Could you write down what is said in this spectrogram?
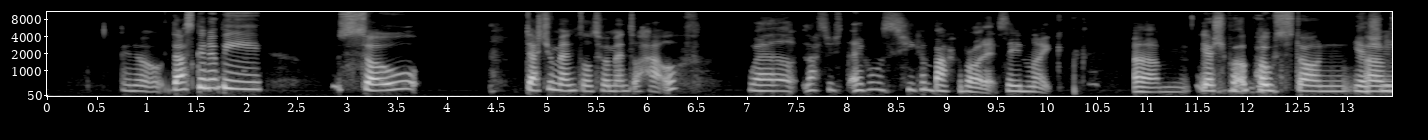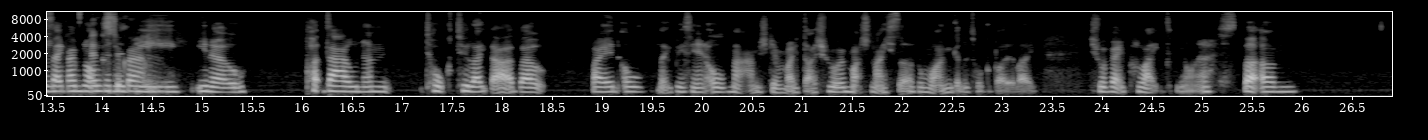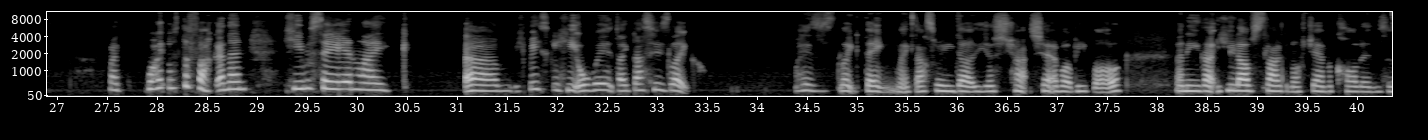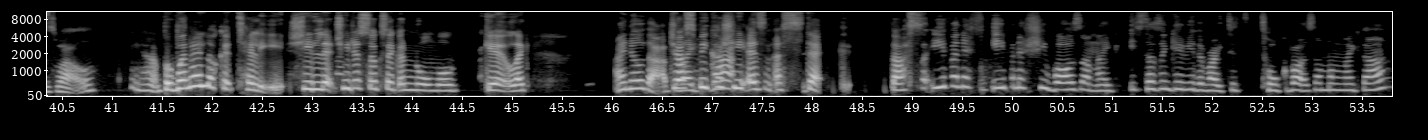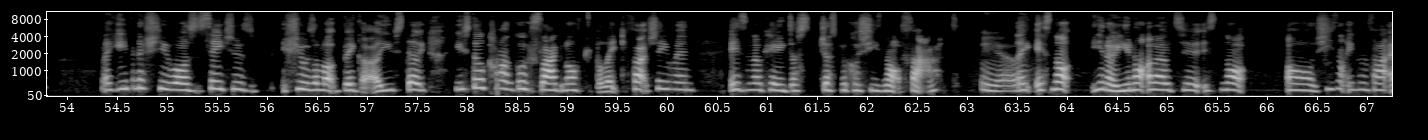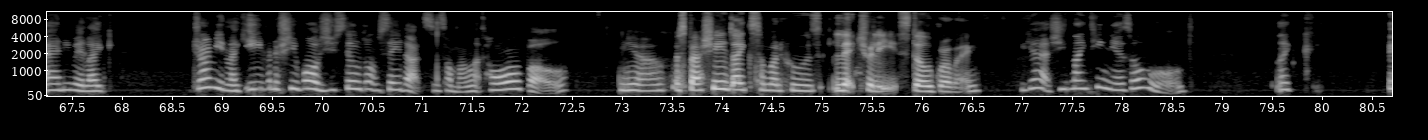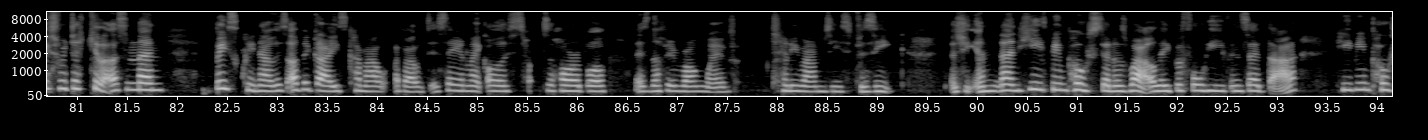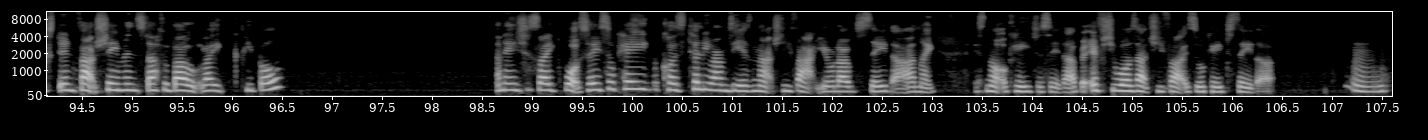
I know. That's gonna be so detrimental to her mental health. Well, that's just, everyone was, she came back about it saying, like, um Yeah, she put a post on. yeah she was um, like i'm not Instagram. gonna be you know put down and talked to like that about by an old like basically an old man she didn't write that she wrote much nicer than what i'm gonna talk about it like she was very polite to be honest but um like what what the fuck and then he was saying like um basically he always like that's his like his like thing like that's what he does he just chats shit about people and he like he loves slagging off Gemma Collins as well Yeah, but when I look at Tilly, she literally just looks like a normal girl. Like I know that just like, because that- she isn't a stick, that's But even if even if she wasn't like it doesn't give you the right to talk about someone like that. Like even if she was say she was if she was a lot bigger, you still you still can't go slagging off people. Like fat shaming isn't okay just just because she's not fat. yeah. Like it's not you know, you're not allowed to it's not oh, she's not even fat anyway. Like do you know what I mean? Like even if she was, you still don't say that to someone. That's horrible. yeah, especially like someone who's literally still growing. yeah, she's 19 years old. Like, it's ridiculous. And then basically now this other guy's come out about it saying like, oh, it's, it's horrible. There's nothing wrong with Tilly Ramsay's physique. And, she, and then he's been posting as well. Like before he even said that, he'd been posting fat shaming stuff about like people. And it's just like, what? So it's okay because Tilly Ramsay isn't actually fat. You're allowed to say that, and like, it's not okay to say that. But if she was actually fat, it's okay to say that Mm.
